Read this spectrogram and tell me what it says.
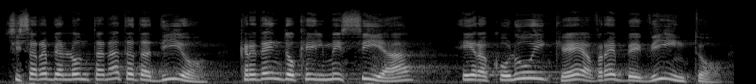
si sarebbe allontanata da Dio, credendo che il Messia era colui che avrebbe vinto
